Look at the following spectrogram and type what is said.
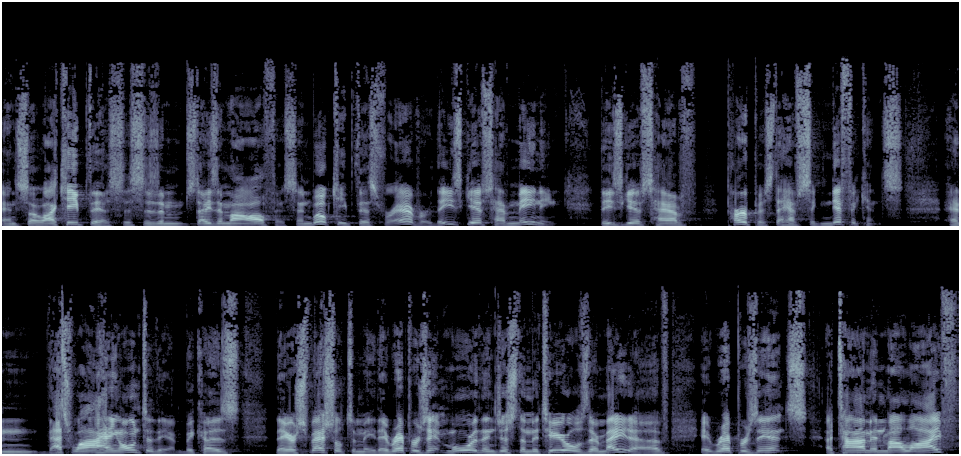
And so I keep this. This is in, stays in my office, and we'll keep this forever. These gifts have meaning, these gifts have purpose, they have significance. And that's why I hang on to them because they are special to me. They represent more than just the materials they're made of. It represents a time in my life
